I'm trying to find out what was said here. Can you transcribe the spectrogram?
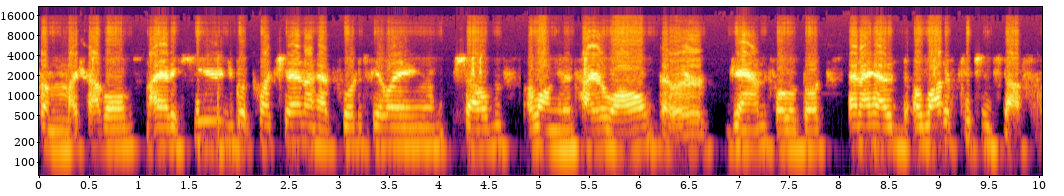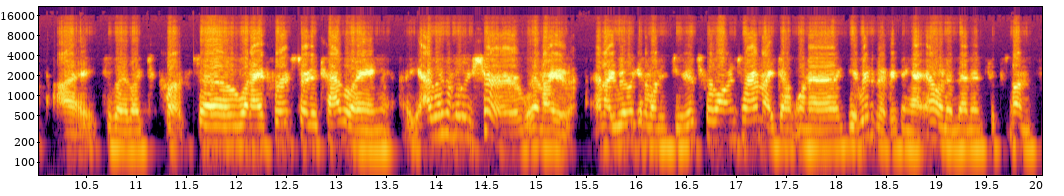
from my travels. I had a huge book collection. I had floor to ceiling shelves along an entire wall that were jammed full of books and I had a lot of kitchen stuff because I, I like to cook. So when I first started traveling, I wasn't really sure when I and I really didn't want to do this for long term. I don't want to get rid of everything I own, and then in six months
